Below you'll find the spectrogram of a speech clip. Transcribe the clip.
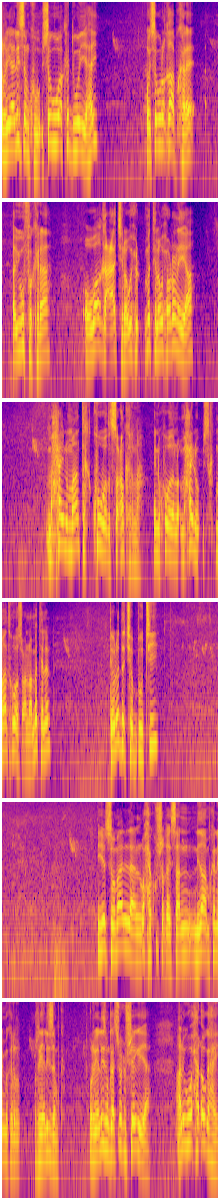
Realismku isagu waa ka duwan yahay oo isaguna qaab kale ayuu u fakeraa oo waaqacaa jira. Matalan wuxuu odhanayaa maxaynu maanta ku wada socon karnaa? Maxaynu maanta ku wada soconnaa? Matalan dowladda jabuuti iyo somalilan waxay ku shaqaysaa nidaamkan iminka realismka realismkaasi wuxuu sheegayaa anigu waxaan ogahay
